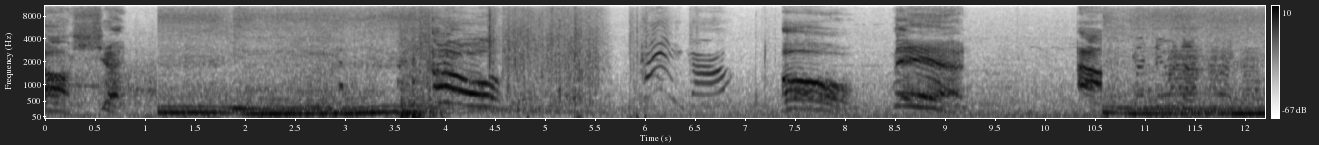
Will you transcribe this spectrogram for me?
Oh, shit! Oh! Hey, girl. Oh, man! Ah! Good news, I'm pregnant.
